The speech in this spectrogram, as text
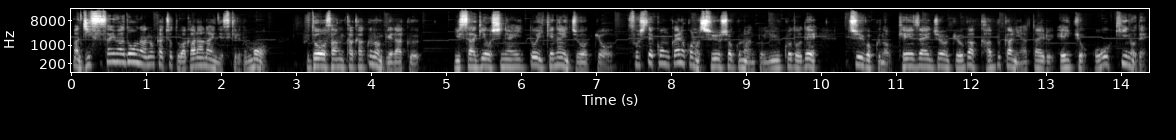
まあ、実際はどうなのかちょっとわからないんですけれども、不動産価格の下落、利下げをしないといけない状況、そして今回のこの就職難ということで、中国の経済状況が株価に与える影響大きいので、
